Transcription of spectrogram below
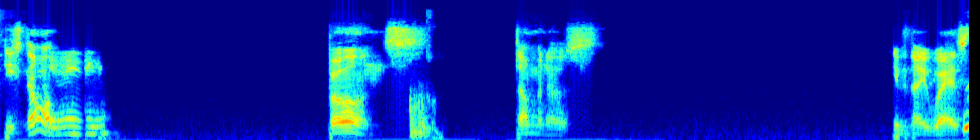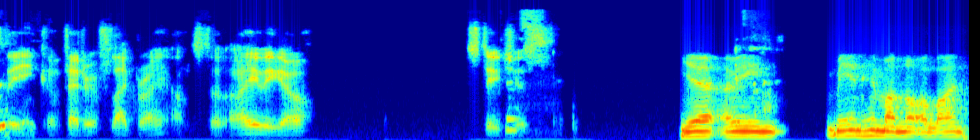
He's not. Dang. Bones, Dominoes. Even though he wears the Confederate flag, right? On stuff. Oh, here we go. Stooges. Yeah, I mean, me and him are not aligned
